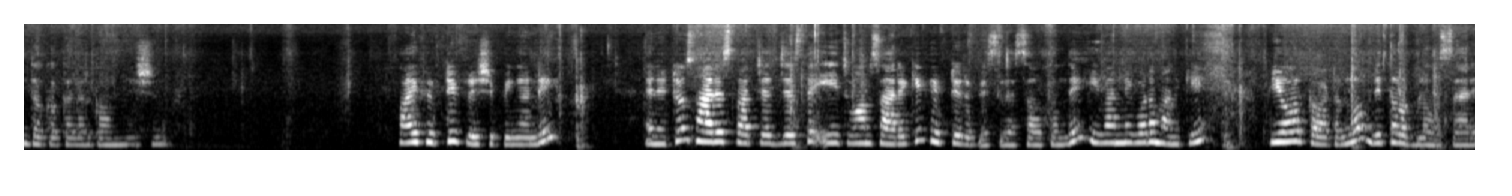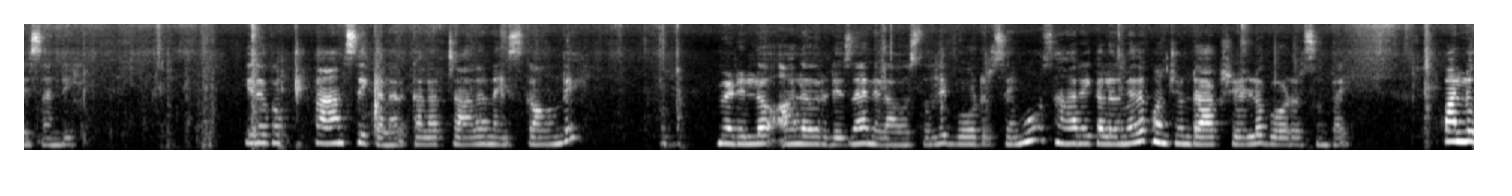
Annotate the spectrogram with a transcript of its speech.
ఇదొక colour combination. Five fifty free shipping అండి. నేను టూ సారీస్ పర్చేజ్ చేస్తే ఈచ్ వన్ శారీకి ఫిఫ్టీ రూపీస్ లెస్ అవుతుంది. ఇవన్నీ కూడా మనకి ప్యూర్ కాటన్లో వితౌట్ బ్లౌజ్ శారీస్ అండి. ఇది ఒక ఫ్యాన్సీ కలర్. కలర్ చాలా నైస్గా ఉంది. మిడిల్లో ఆల్ ఓవర్ డిజైన్ ఇలా వస్తుంది. బోర్డర్స్ ఏమో సారీ కలర్ మీద కొంచెం డార్క్ షేడ్లో బోర్డర్స్ ఉంటాయి. పళ్ళు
